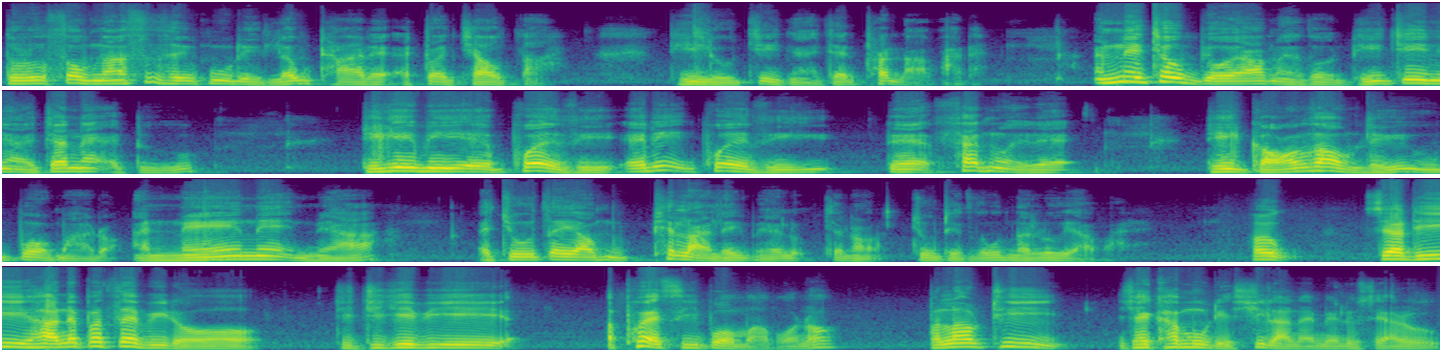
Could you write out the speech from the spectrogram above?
သူတို့စုံစမ်းစစ်ဆေးမှုတွေလုပ်ထားတဲ့အတွက်ကြောင့်သာဒီလိုကြေညာချက်ထွက်လာပါတယ်။အနှစ်ချုပ်ပြောရမယ်ဆိုဒီကြေညာချက်နဲ့အတူ DKBA ဖွဲ့စည်းအဲ့ဒီဖွဲ့စည်းတဲ့ဆက်နွယ်တဲ့ဒီခေါင်းဆောင်၄ဦးပေါ်မှာတော့အနည်းနဲ့အများအကျိုးသက်ရောက်မှုဖြစ်လာလိမ့်မယ်လို့ကျွန်တော်ကြိုတင်သုံးသပ်လို့ရပါတယ်ဟုတ်ဆရာဒီဟာနဲ့ပတ်သက်ပြီးတော့ဒီ DKBA အဖွဲ့အစည်းပေါ်မှာပေါ့နော် ဘယ်လောက်ထိရိုက်ခတ်မှုတွေရှိလာနိုင်မယ်လို့ဆရာတို့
